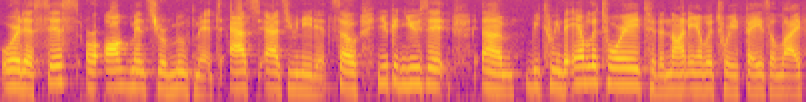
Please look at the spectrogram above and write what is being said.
or it assists or augments your movement as, as you need it. So you can use it um, between the ambulatory to the non-ambulatory phase of life.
